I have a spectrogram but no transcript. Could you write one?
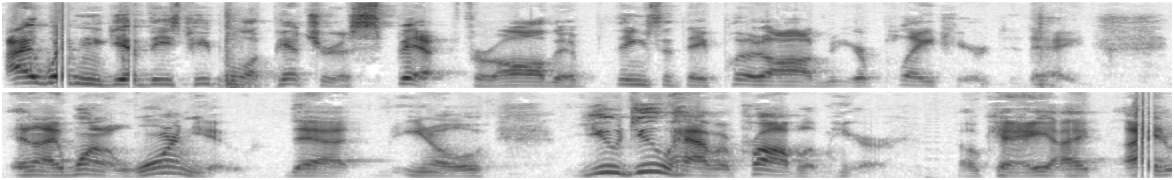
I wouldn't give these people a pitcher of spit for all the things that they put on your plate here today. And I want to warn you that, you know, you do have a problem here. Okay. I, I,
